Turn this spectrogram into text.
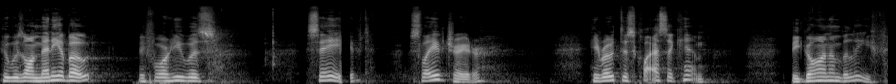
who was on many a boat before he was saved, slave trader, he wrote this classic hymn Begone unbelief.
